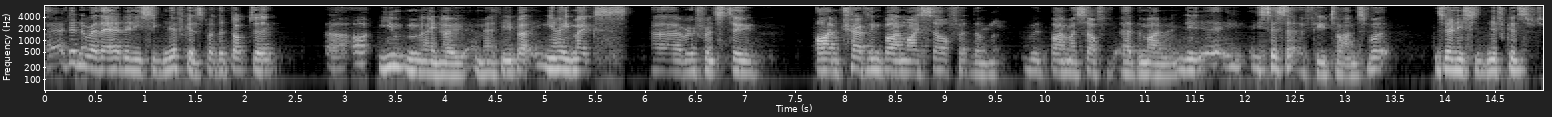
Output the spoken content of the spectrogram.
I don't know whether it had any significance, but the doctor, uh, you may know Matthew, but you know he makes uh, reference to I'm travelling by myself at the with by myself at the moment. He, he- he says that a few times. What is there any significance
